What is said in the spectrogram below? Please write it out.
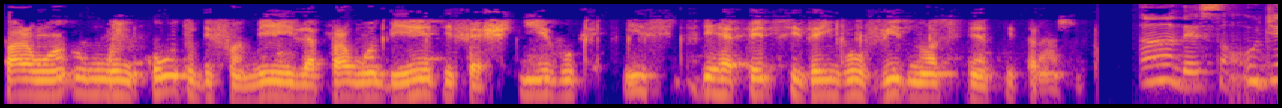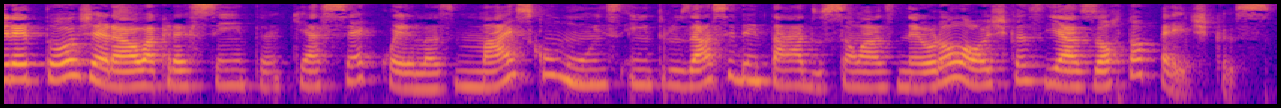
para um, um encontro de família, para um ambiente festivo e de repente se vê envolvido num acidente de trânsito. Anderson, o diretor-geral acrescenta que as sequelas mais comuns entre os acidentados são as neurológicas e as ortopédicas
